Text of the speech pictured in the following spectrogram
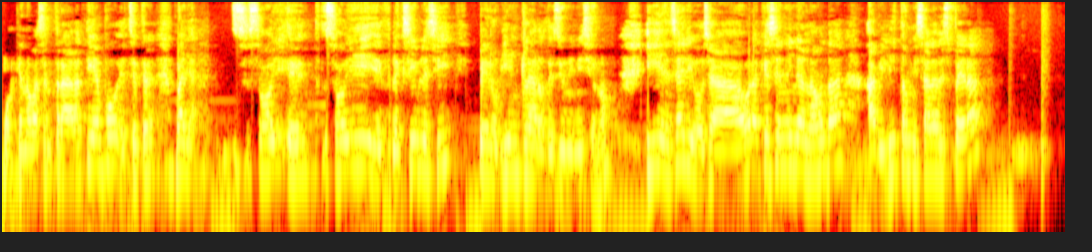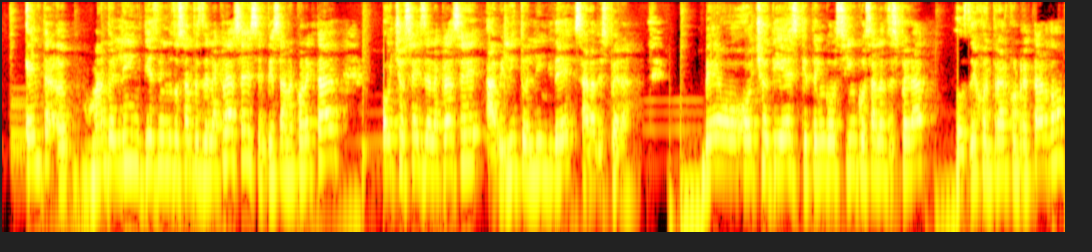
porque no vas a entrar a tiempo, etcétera. Vaya, soy, eh, soy flexible, sí, pero bien claro desde un inicio, ¿no? Y en serio, o sea, ahora que es en línea la onda, habilito mi sala de espera, entra, eh, mando el link 10 minutos antes de la clase, se empiezan a conectar, 8 o 6 de la clase, habilito el link de sala de espera. Veo 8 o 10 que tengo 5 salas de espera, los dejo entrar con retardo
